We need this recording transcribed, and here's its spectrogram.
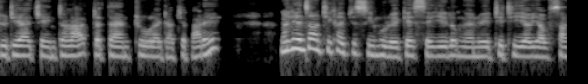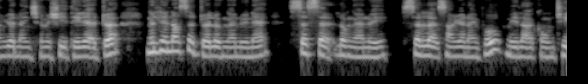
ဒုတိယအကြိမ်တလတသန်းထိုးလိုက်တာဖြစ်ပါတယ်။ငလျင်ကြောင့်ထိခိုက်ပစ္စည်းမှုတွေကဲဆယ်ရေးလုပ်ငန်းတွေထိထိရောက်ရောက်ဆောင်ရွက်နိုင်ခြင်းမရှိသေးတဲ့အတွက်ငလျင်နောက်ဆက်တွဲလုပ်ငန်းတွေနဲ့ဆက်ဆက်လုပ်ငန်းတွေဆက်လက်ဆောင်ရွက်နိုင်ဖို့မေလကုန်ထိ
